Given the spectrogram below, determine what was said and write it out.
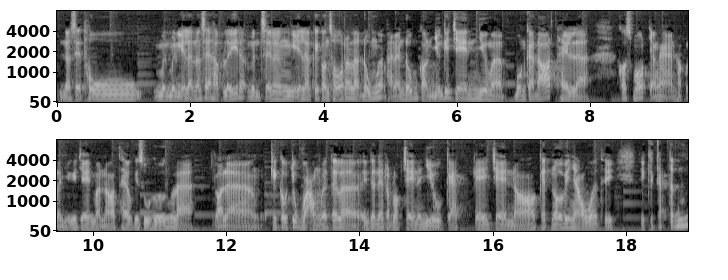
Nó sẽ thu mình mình nghĩ là nó sẽ hợp lý đó. Mình sẽ nghĩ là cái con số đó là đúng phản ánh đúng. Còn những cái chain như mà Polkadot hay là Cosmos chẳng hạn hoặc là những cái chain mà nó theo cái xu hướng là gọi là cái cấu trúc vòng ấy tức là internet và blockchain nó nhiều các cái chain nó kết nối với nhau ấy, thì thì cái cách tính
